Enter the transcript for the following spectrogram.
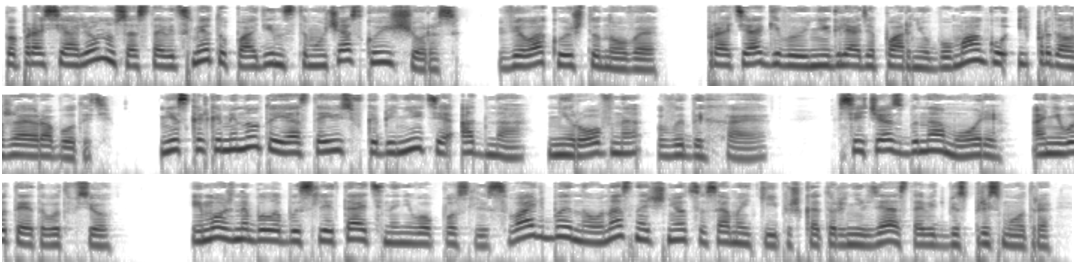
Попроси Алену составить смету по одиннадцатому участку еще раз. Ввела кое-что новое. Протягиваю, не глядя парню, бумагу и продолжаю работать. Несколько минут я остаюсь в кабинете одна, неровно выдыхая. Сейчас бы на море, а не вот это вот все. И можно было бы слетать на него после свадьбы, но у нас начнется самый кипиш, который нельзя оставить без присмотра —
